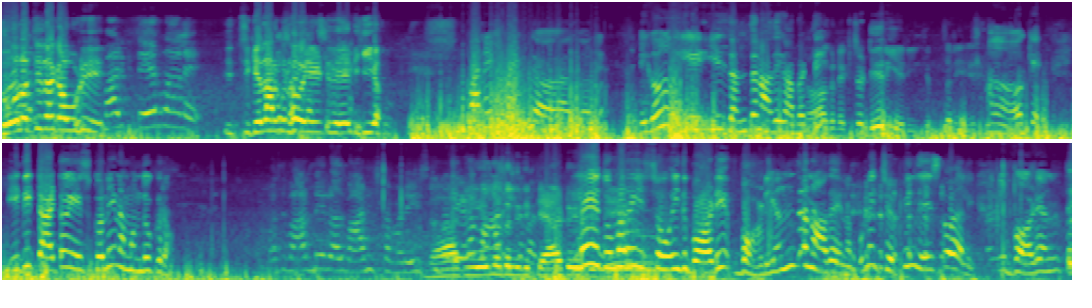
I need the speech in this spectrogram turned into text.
తోలొచ్చిందక ఊడి. పనిష్మెంట్ ఇగో ఇదంతా నాది కాబట్టి. నాకు నెక్స్ట్ డేరీ నీకు చెప్తాను. ఓకే. ఇది టాటో వేసుకొని నా ముందుకు రా. లేదు మరి సో ఇది బాడీ బాడీ అంతా నాదే అయినప్పుడు నేను చెప్పింది వేసుకోవాలి. ఈ బాడీ అంతా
